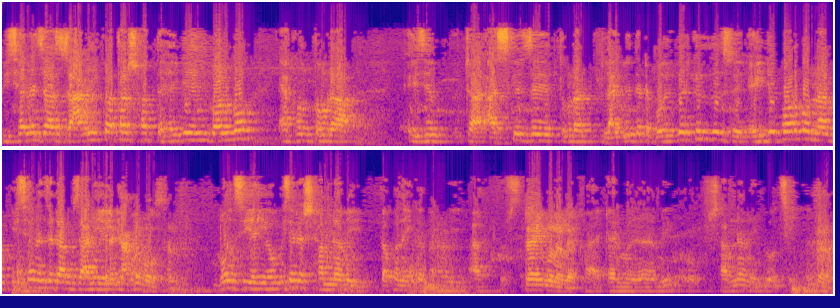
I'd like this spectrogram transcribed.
পিছনে যা জানি কথা সত্য সেইটাই আমি বলব। এখন তোমরা এই যে আজকের যে তোমরা লাইব্রেরিতে একটা বই বের করে দিয়েছ এইটা পড়ব না? পিছনে যেটা আমি জানি কাকে বলছেন? বলছি এই অফিসারের সামনে আমি তখন এই কথা আমি আগ করছি। ট্রাইব্যুনালে হ্যাঁ ট্রাইব্যুনালে আমি সামনে আমি বলছি। হ্যাঁ।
